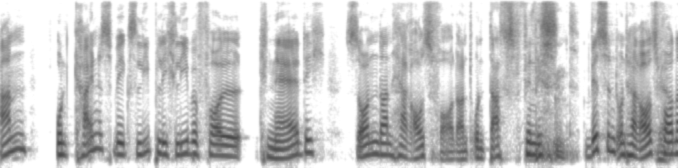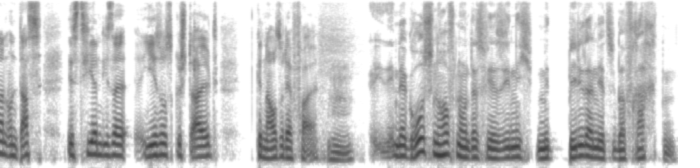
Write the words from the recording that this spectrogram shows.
an und keineswegs lieblich, liebevoll, gnädig, sondern herausfordernd. Und das finde ich wissend und herausfordernd. Ja. Und das ist hier in dieser Jesusgestalt genauso der Fall. Hm. In der großen Hoffnung, dass wir sie nicht mit Bildern jetzt überfrachten.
